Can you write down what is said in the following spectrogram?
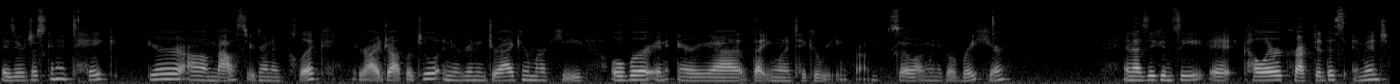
is you're just going to take your um, mouse, you're going to click your eyedropper tool and you're going to drag your marquee over an area that you want to take a reading from. So I'm going to go right here. And as you can see, it color corrected this image.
